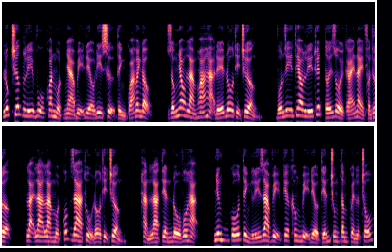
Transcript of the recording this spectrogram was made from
Lúc trước Lý Vũ Khoan một nhà bị điều đi sự tình quá hoành động, giống nhau làm hóa hạ đế đô thị trưởng, vốn dĩ theo lý thuyết tới rồi cái này phần thượng, lại là làm một quốc gia thủ đô thị trưởng, hẳn là tiền đồ vô hạn, nhưng cố tình lý gia vị kia không bị điều tiến trung tâm quyền lực chỗ,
